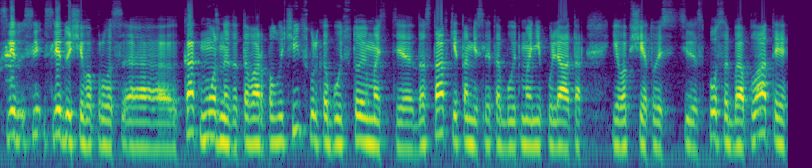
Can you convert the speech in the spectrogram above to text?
след- след- следующий вопрос. Э, как можно этот товар получить? Сколько будет стоимость э, доставки, там, если это будет манипулятор? И вообще, то есть, э, способы оплаты?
